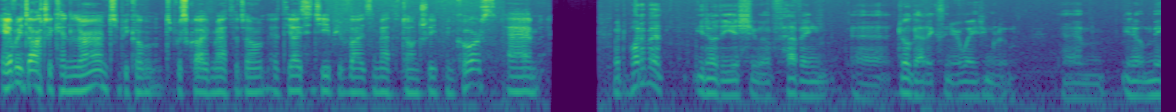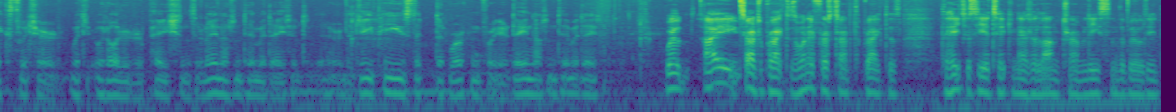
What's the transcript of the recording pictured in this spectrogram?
every doctor can learn to become to prescribe methadone. The ICGP provides a methadone treatment course. Um, but what about you know the issue of having uh, drug addicts in your waiting room, um, you know, mixed with your with, with all your patients? Are they not intimidated? Are the GPs that that working for you are they not intimidated? Well, I started practice. When I first started the practice, the HSE had taken out a long-term lease in the building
